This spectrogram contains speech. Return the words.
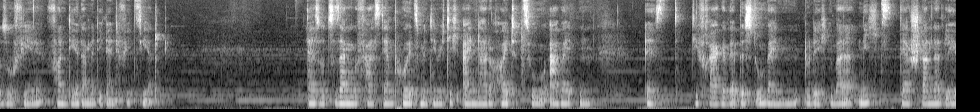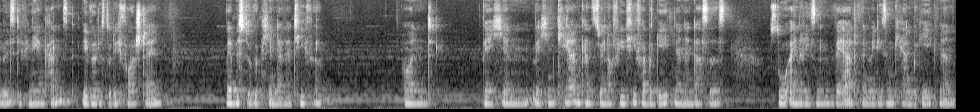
so viel von dir damit identifiziert. Also zusammengefasst, der Impuls, mit dem ich dich einlade, heute zu arbeiten, ist die Frage, wer bist du, wenn du dich über nichts der Standardlabels definieren kannst? Wie würdest du dich vorstellen? wer bist du wirklich in deiner Tiefe und welchen, welchem Kern kannst du dir noch viel tiefer begegnen, denn das ist so ein Riesenwert, wenn wir diesem Kern begegnen.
